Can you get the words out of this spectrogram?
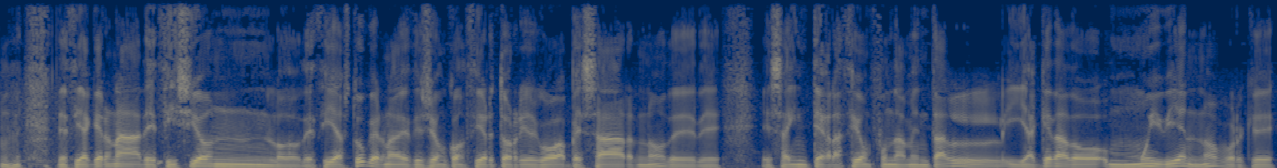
Decía que era una decisión, lo decías tú, que era una decisión con cierto riesgo a pesar ¿no? de, de esa integración fundamental y ha quedado muy bien, ¿no? porque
